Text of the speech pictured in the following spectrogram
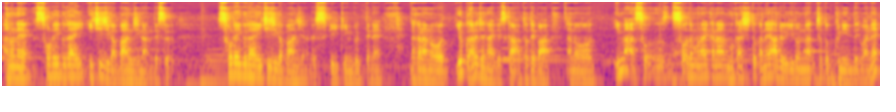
あのね、それぐらい一時が万事なんです。それぐらい一時が万事なんです、スピーキングってね。だからあの、よくあるじゃないですか。例えば、あの、今そそうでもないかな昔とかねあるいろんなちょっと国ではね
